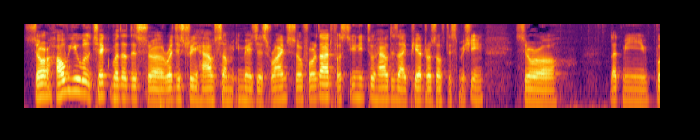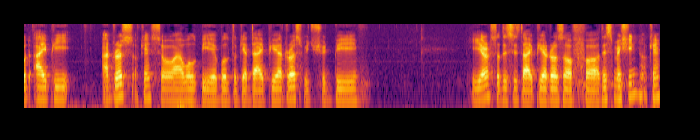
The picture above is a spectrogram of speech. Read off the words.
So how you will check whether this uh, registry have some images right? So for that first you need to have this IP address of this machine. So uh, let me put IP address okay? So I will be able to get the IP address which should be here. So this is the IP address of uh, this machine okay?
